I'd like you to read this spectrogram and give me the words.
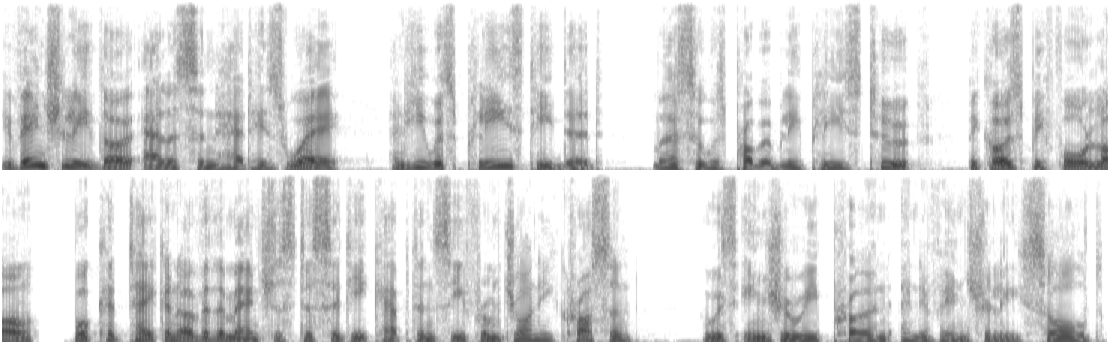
Eventually, though, Allison had his way, and he was pleased he did. Mercer was probably pleased too, because before long Book had taken over the Manchester City captaincy from Johnny Crossan, who was injury prone and eventually sold.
